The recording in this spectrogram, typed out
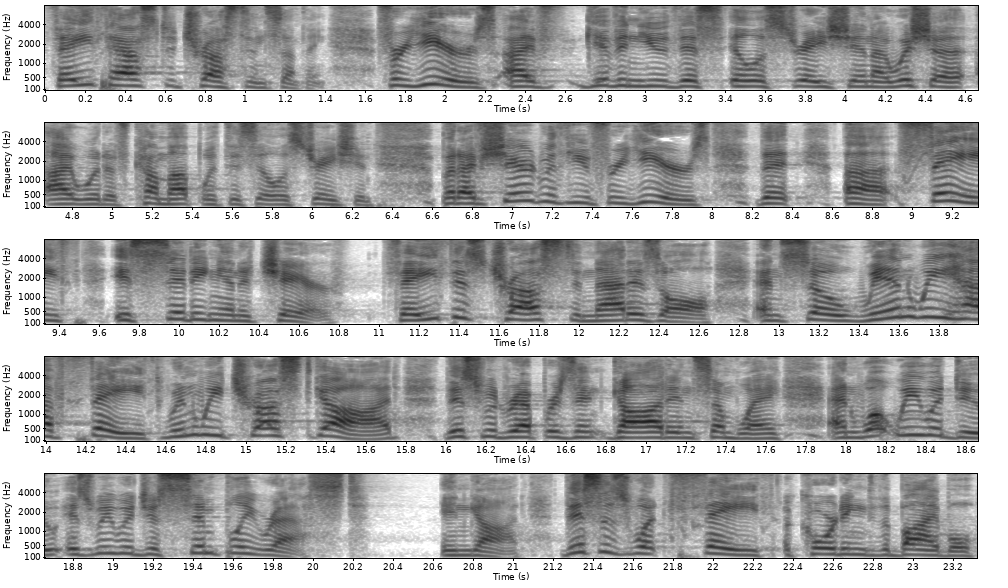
Faith has to trust in something. For years, I've given you this illustration. I wish I would have come up with this illustration, but I've shared with you for years that uh, faith is sitting in a chair. Faith is trust, and that is all. And so, when we have faith, when we trust God, this would represent God in some way. And what we would do is we would just simply rest in God. This is what faith, according to the Bible,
